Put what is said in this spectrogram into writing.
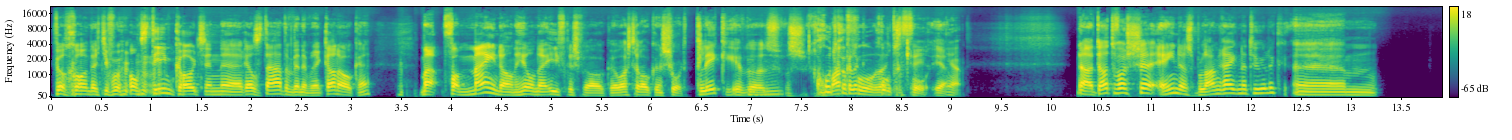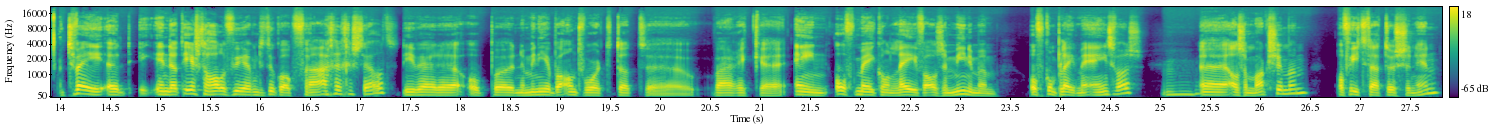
wil gewoon dat je voor ons team coach en eh, resultaten binnenbrengt. Kan ook, hè? Maar van mij dan, heel naïef gesproken, was er ook een soort klik. Het was, was Goed gevoel. Goed gevoel, ja. Nou, dat was één, dat is belangrijk natuurlijk. Ehm, twee, eh, in dat eerste half uur heb ik natuurlijk ook vragen gesteld. Die werden op eh, een manier beantwoord dat, eh, waar ik eh, één of mee kon leven als een minimum, of compleet mee eens was, Mhm. eh, als een maximum, of iets daartussenin.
